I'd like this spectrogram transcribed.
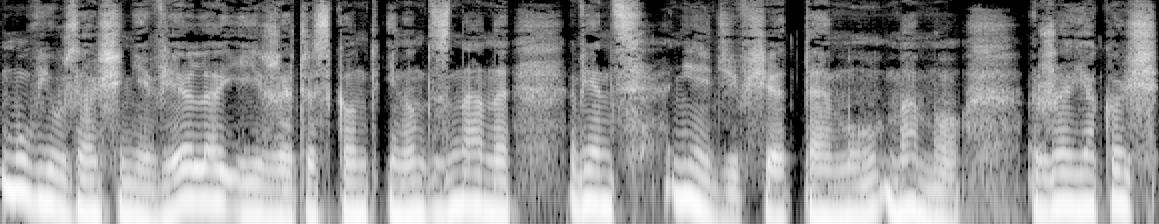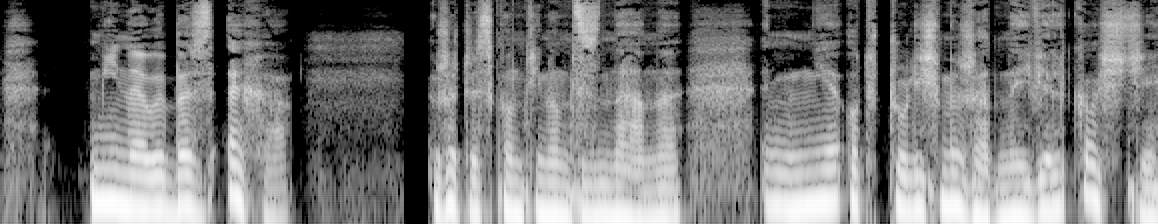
Mówił zaś niewiele i rzeczy skąd inąd znane, więc nie dziw się temu, mamo, że jakoś minęły bez echa rzeczy skądinąd znane, nie odczuliśmy żadnej wielkości.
